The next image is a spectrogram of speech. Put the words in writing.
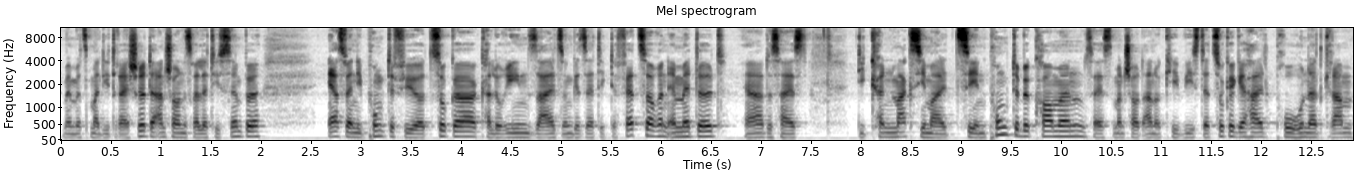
wenn wir jetzt mal die drei Schritte anschauen, ist relativ simpel. Erst werden die Punkte für Zucker, Kalorien, Salz und gesättigte Fettsäuren ermittelt. Ja, das heißt, die können maximal 10 Punkte bekommen. Das heißt, man schaut an, okay, wie ist der Zuckergehalt pro 100 Gramm.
